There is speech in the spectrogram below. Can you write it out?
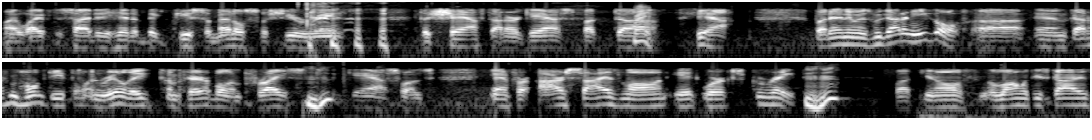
My wife decided to hit a big piece of metal, so she raised the shaft on our gas. But uh, Right. yeah. But anyways, we got an Eagle uh, and got it from Home Depot, and really comparable in price to the gas ones. And for our size lawn, it works great. But you know, along with these guys,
